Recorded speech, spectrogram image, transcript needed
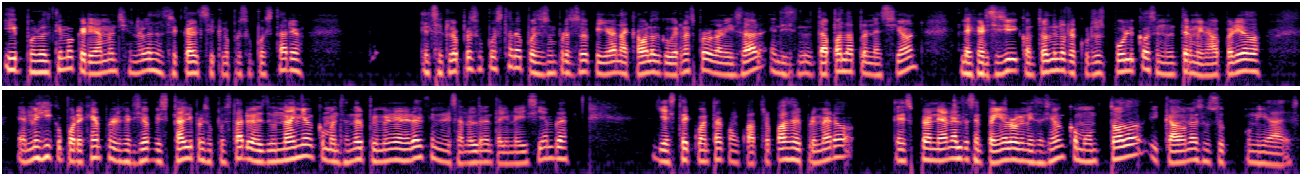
Y por último quería mencionarles acerca del ciclo presupuestario. El ciclo presupuestario pues es un proceso que llevan a cabo los gobiernos para organizar en distintas etapas la planeación, el ejercicio y control de los recursos públicos en un determinado periodo. En México, por ejemplo, el ejercicio fiscal y presupuestario es de un año, comenzando el 1 de enero y finalizando el 31 de diciembre y este cuenta con cuatro pasos. El primero es planear el desempeño de la organización como un todo y cada una de sus subunidades.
